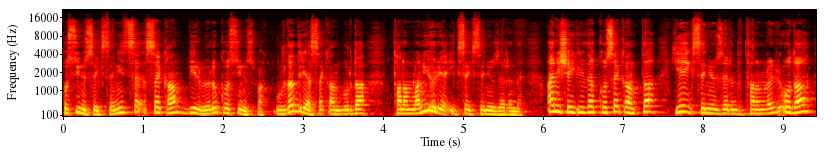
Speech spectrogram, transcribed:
Kosinüs ekseni se- sekant 1 bölü kosinüs. Bak buradadır ya sekant burada tanımlanıyor ya x ekseni üzerinde. Aynı şekilde kosekant da y ekseni üzerinde tanımlanıyor. O da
